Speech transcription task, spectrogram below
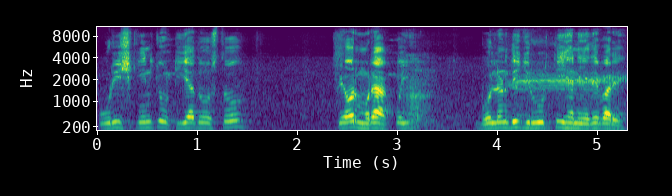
ਪੂਰੀ ਸ਼ਕੀਨ ਝੋਟੀ ਆ ਦੋਸਤੋ। ਪਿਓਰ ਮੁਰਾ, ਕੋਈ ਬੋਲਣ ਦੀ ਜ਼ਰੂਰਤ ਹੀ ਹੈ ਨਹੀਂ ਇਹਦੇ ਬਾਰੇ।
